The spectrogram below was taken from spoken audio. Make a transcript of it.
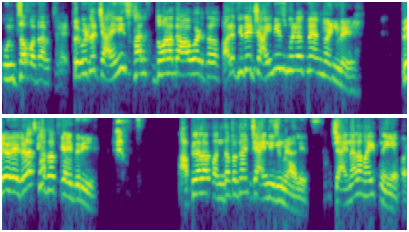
उंचा पदार्थ आहे. तर म्हटलं चायनीज खाल तुम्हाला तर आवडतं. अरे तिथे चायनीज मिळत नाही म्हणले. ते वेगळंच खातात काहीतरी. आपल्याला पंतप्रधान चायनीज मिळाले चायनाला माहीत नाहीये पण.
